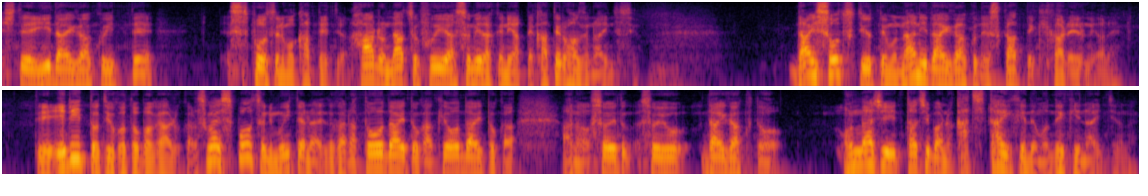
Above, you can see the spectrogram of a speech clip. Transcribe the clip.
していい大学行ってスポーツにも勝ってって春夏冬休みだけにやって勝てるはずないんですよ。大卒って言っても何大学ですかって聞かれるのよね。でエリートという言葉があるからすごいスポーツに向いてないだから東大とか京大とかあのそういうそういう大学と同じ立場の勝ちたいけどもできないっていうね。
